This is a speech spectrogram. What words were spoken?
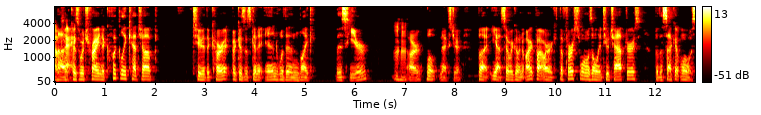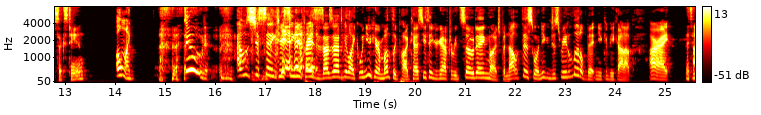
okay because we're trying to quickly catch up to the current because it's going to end within like this year Mhm. or well next year. But yeah, so we're going arc by arc. The first one was only two chapters, but the second one was sixteen. oh my dude i was just sitting here singing your praises i was about to be like when you hear a monthly podcast you think you're gonna have to read so dang much but not with this one you can just read a little bit and you can be caught up all right It takes Uh,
